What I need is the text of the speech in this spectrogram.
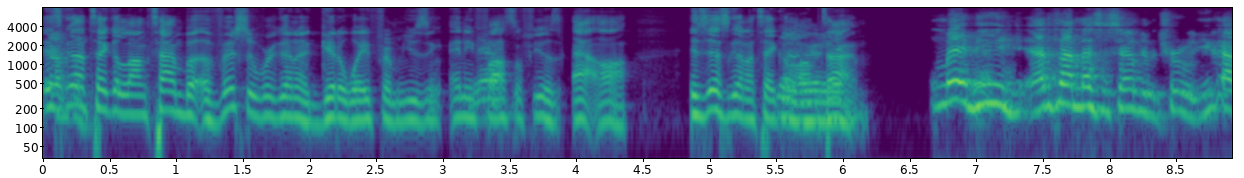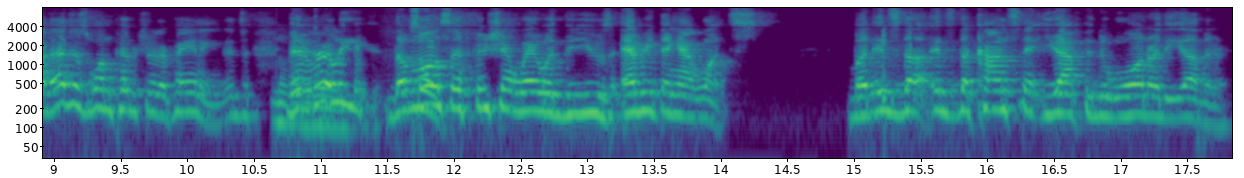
it's gonna to- take a long time, but eventually we're gonna get away from using any Yeah. fossil fuels at all. It's just gonna take a long yeah, yeah. time. Maybe that's not necessarily the truth. You got that's just one picture they're painting. It's No, they're no. really the So- most efficient way would be use everything at once. But it's the it's the constant you have to do one or the other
